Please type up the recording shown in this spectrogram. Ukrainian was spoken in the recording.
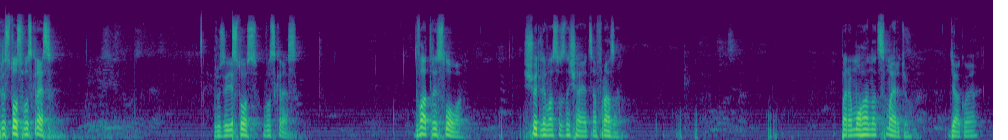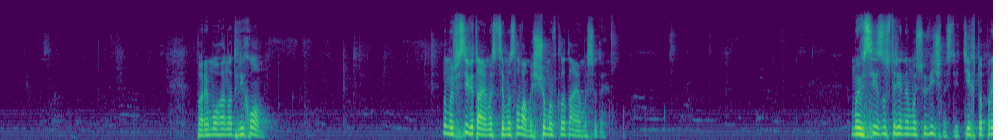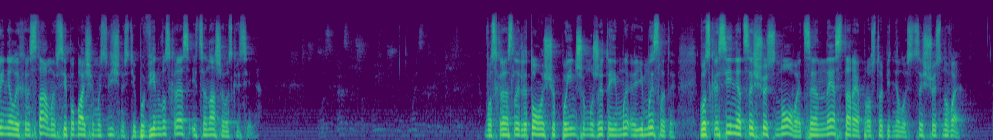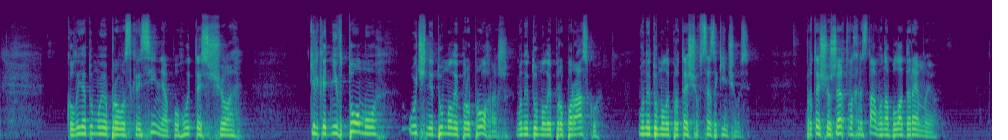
Христос Воскрес. Друзі, Христос Воскрес. Два-три слова. Що для вас означає ця фраза? Перемога над смертю. Дякую. Перемога над гріхом. Ну, ми ж всі вітаємося цими словами. Що ми вкладаємо сюди? Ми всі зустрінемось у вічності. Ті, хто прийняли Христа, ми всі побачимось в вічності, бо Він воскрес і це наше Воскресіння. Воскресли для того, щоб по-іншому жити і, ми, і мислити. Воскресіння це щось нове, це не старе просто піднялось, це щось нове. Коли я думаю про Воскресіння, погодьтесь, що кілька днів тому учні думали про програш, вони думали про поразку, вони думали про те, що все закінчилось. Про те, що жертва Христа вона була даремною.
